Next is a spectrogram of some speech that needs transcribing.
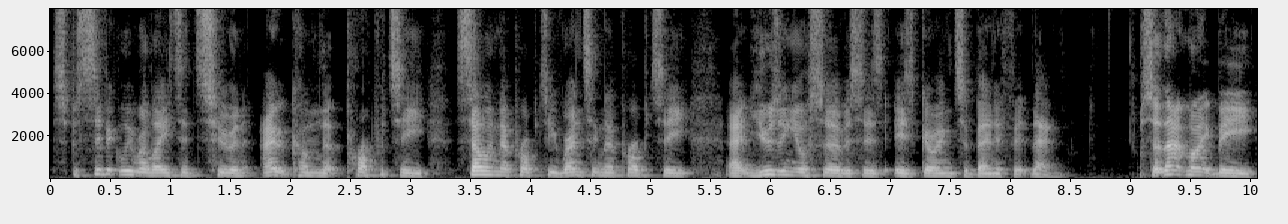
specifically related to an outcome that property, selling their property, renting their property, uh, using your services is going to benefit them. So that might be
